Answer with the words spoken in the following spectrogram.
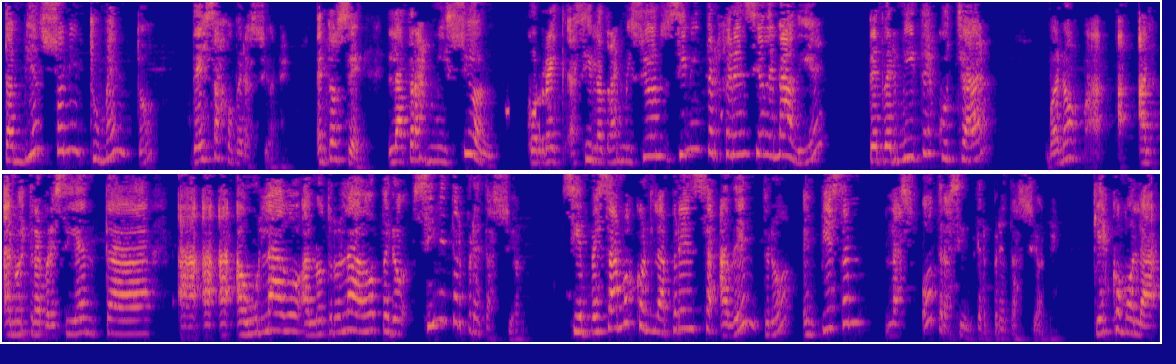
también son instrumentos de esas operaciones. Entonces, la transmisión correcta, así la transmisión sin interferencia de nadie, te permite escuchar, bueno, a, nuestra presidenta a, un lado, al otro lado, pero sin interpretación. Si empezamos con la prensa adentro, empiezan las otras interpretaciones, que es como la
